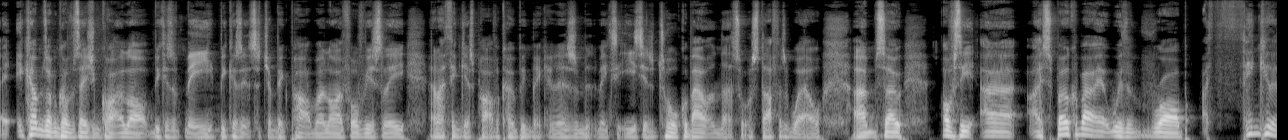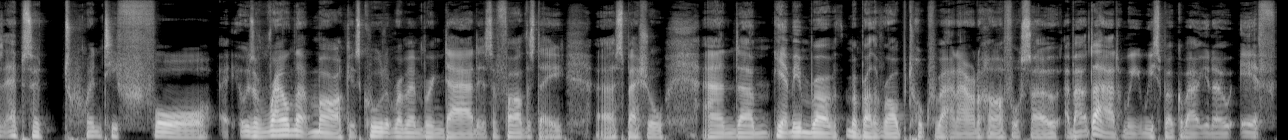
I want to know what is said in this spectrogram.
it comes up in conversation quite a lot because of me, because it's such a big part of my life, obviously. And I think it's part of a coping mechanism that makes it easier to talk about and that sort of stuff as well. Um, so obviously, uh, I spoke about it with Rob. I think it was episode 24. It was around that mark. It's called Remembering Dad. It's a Father's Day uh, special. And um, yeah, me and bro- my brother Rob talked for about an hour and a half or so about dad. We, we spoke about, you know, if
